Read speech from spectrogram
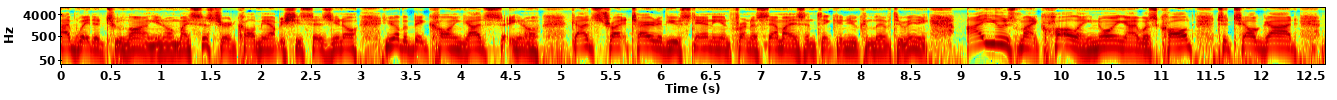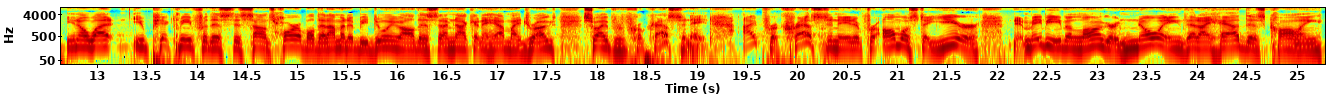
I've waited too long. You know, my sister had called me up and she says, you know, you have a big calling. God's, you know, God's tired of you standing in front of semis and thinking you can live through anything. I used my calling, knowing I was called, to tell God, you know what, you picked me for this. This sounds horrible that I'm going to be doing all this and I'm not going to have my drugs. So I procrastinate. I procrastinated for almost a year, maybe even longer, knowing that I had this calling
